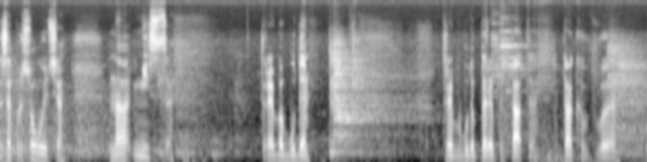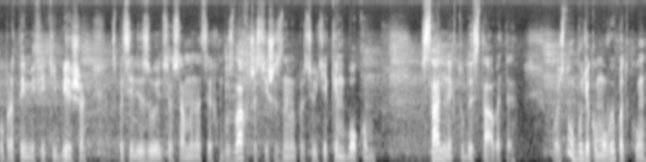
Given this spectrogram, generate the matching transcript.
запресовується на місце. Треба буде, треба буде перепитати так, в побратимів, які більше спеціалізуються саме на цих вузлах, частіше з ними працюють, яким боком сальник туди ставити. Ось, ну, у будь-якому випадку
